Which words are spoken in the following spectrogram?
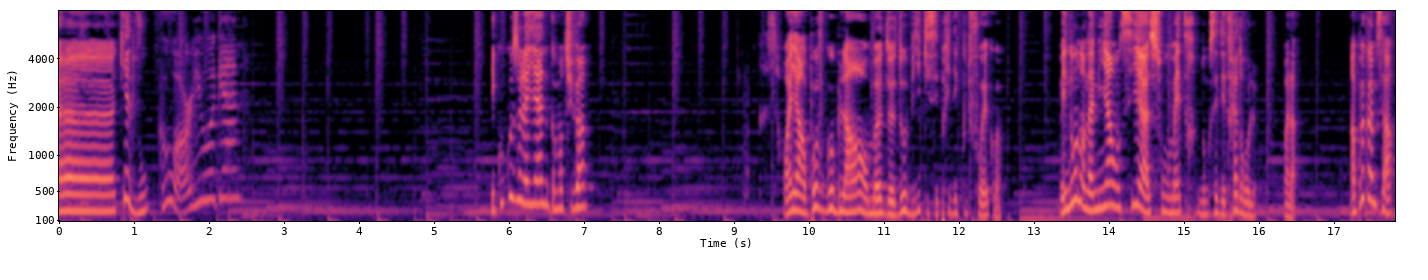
Euh, qui êtes-vous? Who are you again? Et coucou Zolayan, comment tu vas? Il y a un pauvre gobelin en mode Dobby qui s'est pris des coups de fouet, quoi. Mais nous, on en a mis un aussi à son maître, donc c'était très drôle. Voilà. Un peu comme ça.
